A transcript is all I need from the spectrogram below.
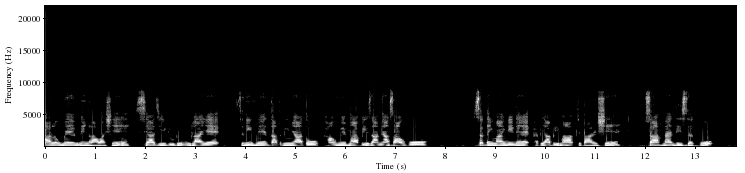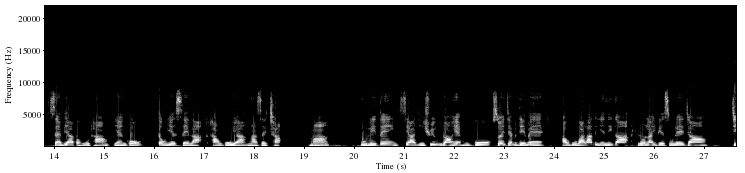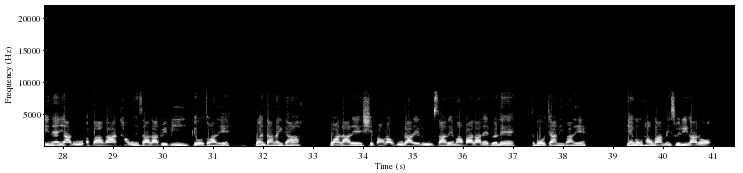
အားလုံးပဲမင်္ဂလာပါရှင်ဆရာကြီးလူတူဦးလှရဲ့ဇနီးနှင့်သားသမီးများတို့ထောင်တွင်းမှပေးစာများစာအုပ်ကိုဇသိမ်းမိုင်းနေနဲ့ဖတ်ပြပေးမှာဖြစ်ပါတယ်ရှင်စာမှတ်49စံပြဗဟိုထောင်ရန်ကုန်3ရက်10လ1956မှာဦးလေးသိန်းဆရာကြီးရွှေဦးတောင်းရဲ့အမှုကိုစွဲချက်မတင်မဲအော်တိုဘာလတရက်နေ့ကလွှတ်လိုက်တယ်ဆိုတဲ့အကြောင်း ကြည်နံရလို့အပါကထောင်ဝင်စာလာတွေ့ပြီးပြောသွားတယ်။ဝမ်းသာလိုက်တာဝလာတဲ့ရှစ်ပေါင်လောက်တူးလာတယ်လို့စာထဲမှာပါလာတဲ့အတွက်လဲသဘောကျနေပါတယ်။ရန်ကုန်ထောင်ကမိတ်ဆွေတွေကတော့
